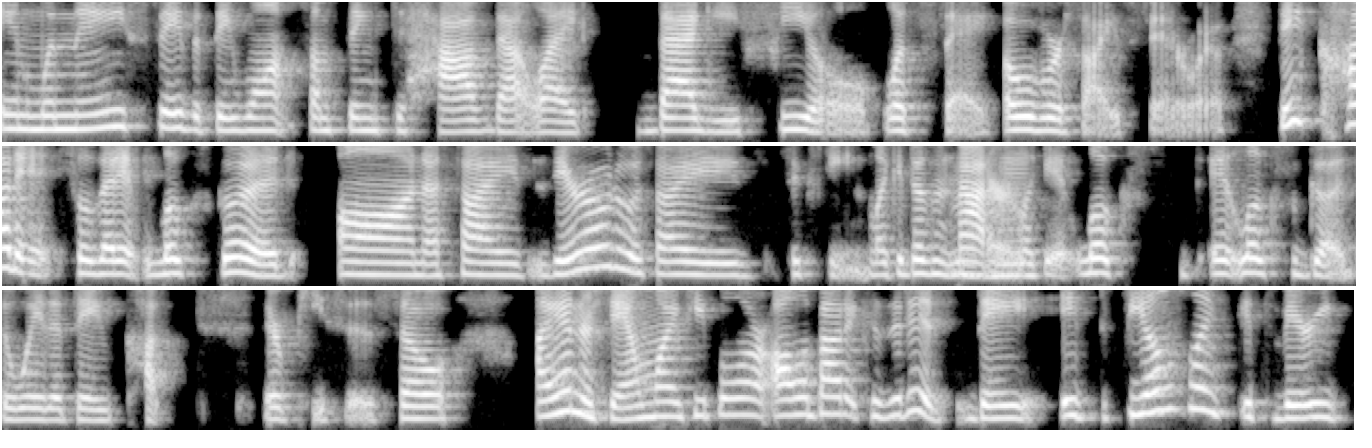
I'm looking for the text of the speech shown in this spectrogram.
And when they say that they want something to have that like baggy feel, let's say oversized fit or whatever, they cut it so that it looks good on a size 0 to a size 16. Like it doesn't matter. Mhm. Like it looks it looks good the way that they cut their pieces. So I understand why people are all about it because it is. They it feels like it's very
